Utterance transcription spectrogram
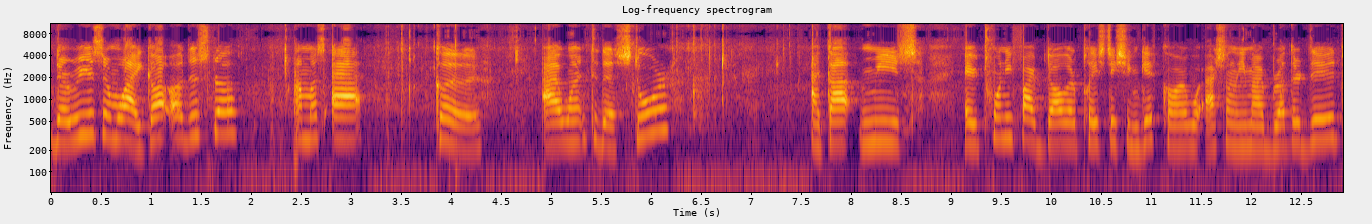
The reason why I got all this stuff, I must add, cause I went to the store I got me a $25 PlayStation gift card, what actually my brother did.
